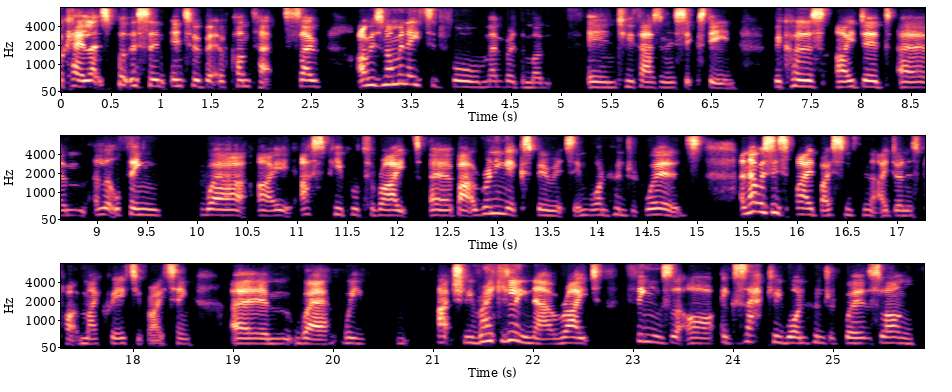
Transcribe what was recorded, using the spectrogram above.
Okay, let's put this in, into a bit of context. So, I was nominated for Member of the Month in 2016 because I did um, a little thing where I asked people to write uh, about a running experience in 100 words. And that was inspired by something that I'd done as part of my creative writing, um, where we actually regularly now write things that are exactly 100 words long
